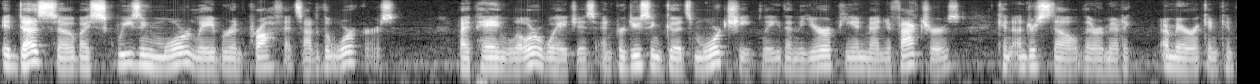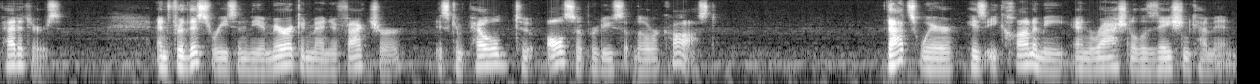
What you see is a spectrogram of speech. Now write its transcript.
It does so by squeezing more labor and profits out of the workers, by paying lower wages and producing goods more cheaply than the European manufacturers can undersell their American competitors. And for this reason, the American manufacturer is compelled to also produce at lower cost. That's where his economy and rationalization come in.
